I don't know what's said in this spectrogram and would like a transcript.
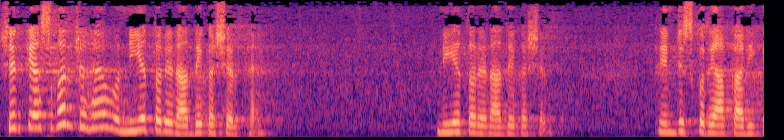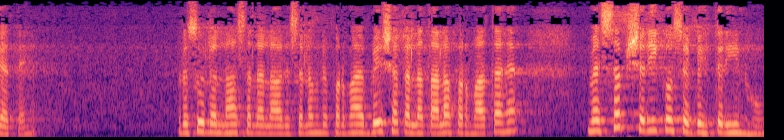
شرک اصغر جو ہے وہ نیت اور ارادے کا شرک ہے۔ نیت اور ارادے کا شرک۔ یعنی جس کو ریاکاری کہتے ہیں۔ رسول اللہ صلی اللہ علیہ وسلم نے فرمایا، بے شک اللہ تعالیٰ فرماتا ہے، میں سب شریکوں سے بہترین ہوں۔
